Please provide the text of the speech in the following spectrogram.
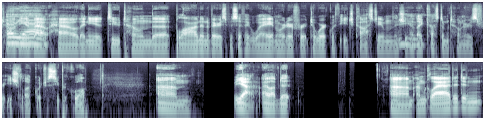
talking yeah. about how they needed to tone the blonde in a very specific way in order for it to work with each costume. And she had Mhm. like custom toners for each look, which was super cool. Um, yeah, I loved it. Um, I'm glad it didn't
